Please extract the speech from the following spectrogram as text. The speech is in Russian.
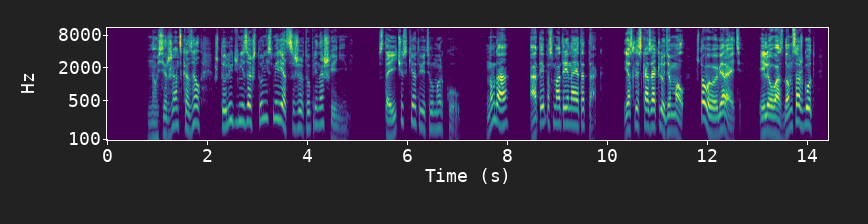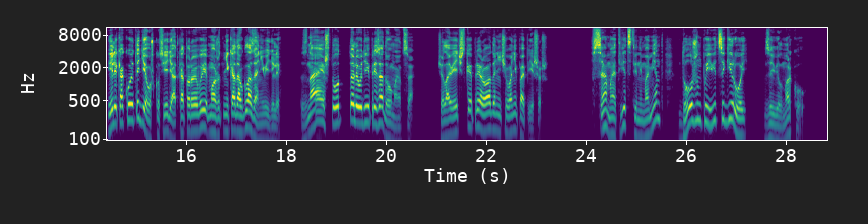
Но сержант сказал, что люди ни за что не смирятся с жертвоприношениями. Стоически ответил Марков. Ну да. А ты посмотри на это так. Если сказать людям, мол, что вы выбираете? Или у вас дом сожгут, или какую-то девушку съедят, которую вы, может, никогда в глаза не видели. Знаешь, тут-то люди и призадумаются. Человеческая природа, ничего не попишешь. В самый ответственный момент должен появиться герой, — заявил Марков.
